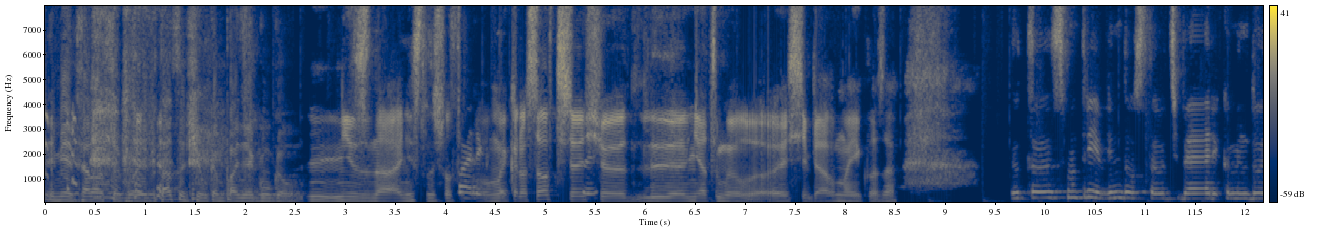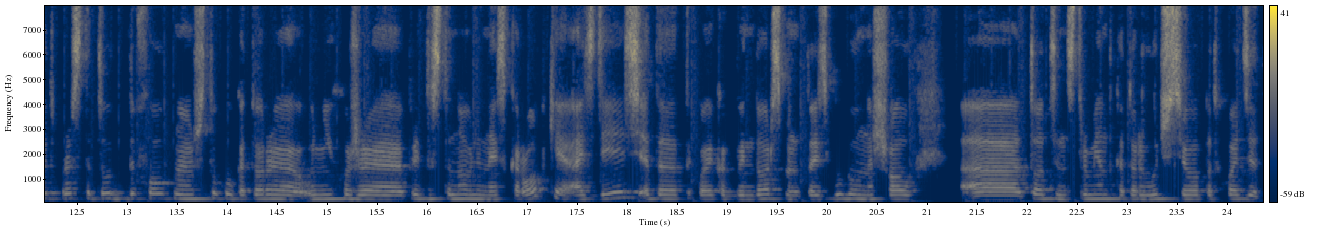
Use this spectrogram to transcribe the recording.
имеет хорошую репутацию, чем компания Google. Не знаю, не слышал такого. Microsoft все еще не отмыл э, себя в моих глазах. Тут э, смотри, Windows-то у тебя рекомендует просто ту дефолтную штуку, которая у них уже предустановлена из коробки, а здесь это такой как бы endorsement, то есть Google нашел а, тот инструмент, который лучше всего подходит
